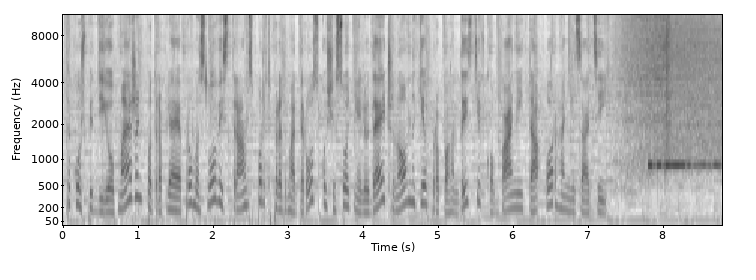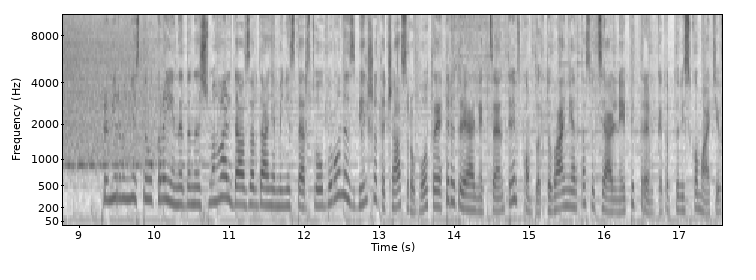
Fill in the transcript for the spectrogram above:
Також під дію обмежень потрапляє промисловість, транспорт, предмети розкоші, сотні людей, чиновників, пропагандистів, компаній та організацій. Прем'єр-міністр України Денис Шмигаль дав завдання Міністерству оборони збільшити час роботи територіальних центрів комплектування та соціальної підтримки, тобто військоматів.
